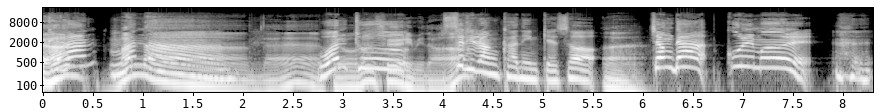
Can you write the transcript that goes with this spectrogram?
유쾌한 만남. 네. 원투. 스리랑카님께서 네. 정답 꿀물.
